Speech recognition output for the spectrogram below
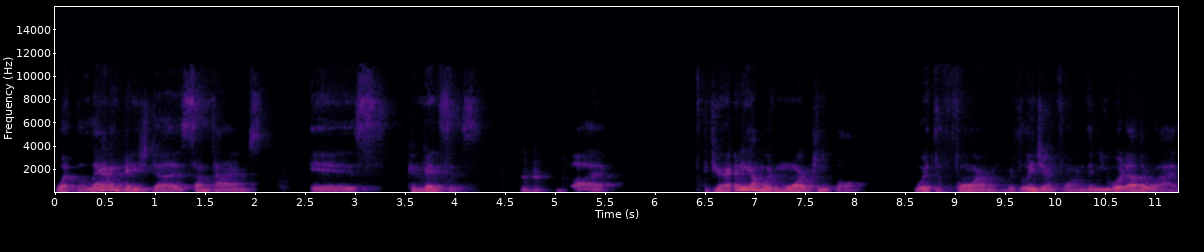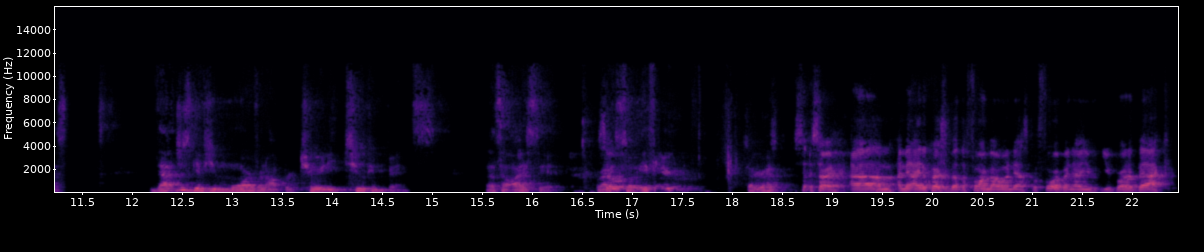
What the landing page does sometimes is convinces. Mm-hmm. But if you're ending up with more people with the form, with the gen form than you would otherwise, that just gives you more of an opportunity to convince. That's how I see it. Right. So, so if you're sorry, go ahead. So, sorry. Um, I mean, I had a question about the form I wanted to ask before, but now you, you brought it back.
